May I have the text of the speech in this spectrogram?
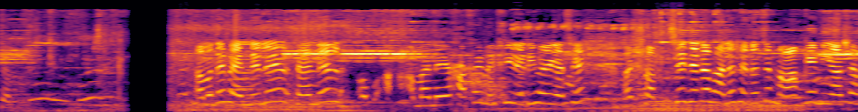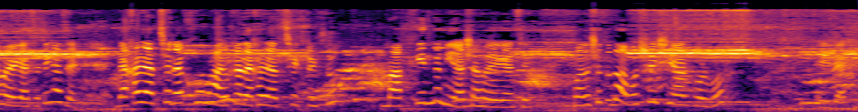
চলো। আমাদের প্যান্ডেলে, প্যান্ডেল মানে হাফের বেশি রেডি হয়ে গেছে। আর সবচেয়ে যেটা ভালো সেটা হচ্ছে মাকে নিয়ে আসা হয়ে গেছে, ঠিক আছে? দেখা যাচ্ছে না, খুব হালকা দেখা যাচ্ছে একটু একটু। মাকে কিন্তু নিয়ে আসা হয়ে গেছে। তোমাদের সাথে তো অবশ্যই শেয়ার করব। এই দেখো।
